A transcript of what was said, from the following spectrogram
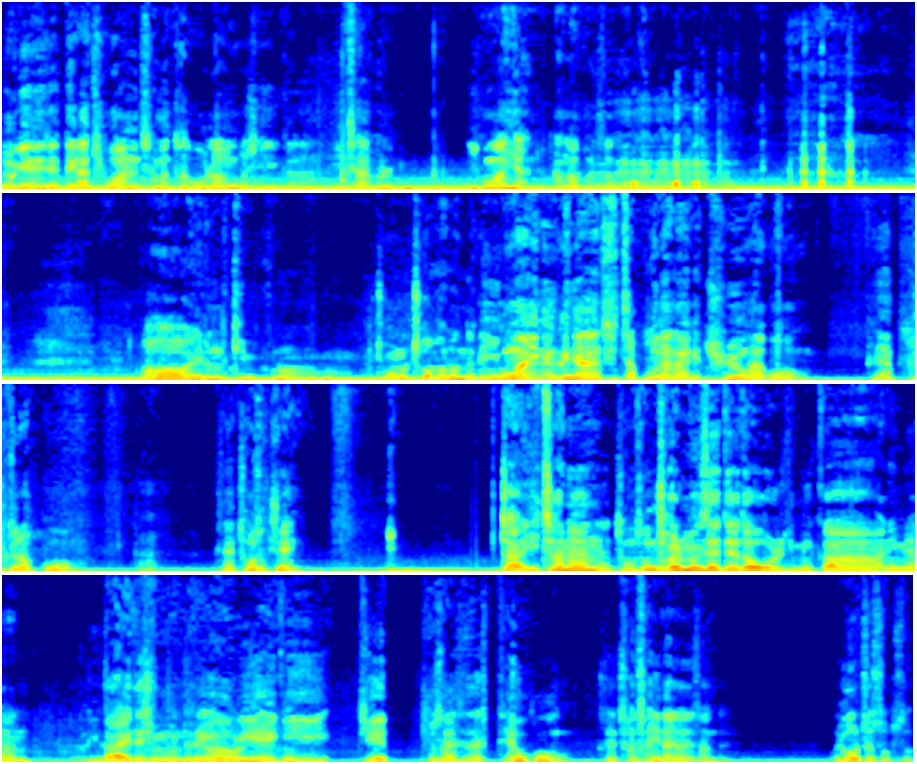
여기는 이제 내가 좋아하는 차만 타고 올라오는 곳이니까 이 차 별로 202 안, 안 갖고 왔어. 아 이런 느낌 있구나. 저 오늘 처음 알았네 또. 202는 그냥 진짜 무난하게 조용하고 그냥 부드럽고 그냥 저속주행. 자, 이 차는 그냥 정속력. 젊은 세대에 더 어울립니까? 아니면 나이 드신 분들에게 여기 어울립니까? 애기 뒤에 두살세살 태우고 그냥 천천히 다니는 사람들. 이거 어쩔 수 없어.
